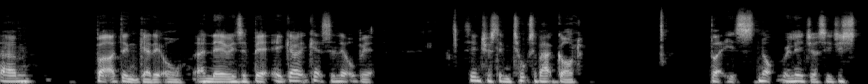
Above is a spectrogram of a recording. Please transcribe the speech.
Um, but I didn't get it all, and there is a bit. It, go, it gets a little bit. It's interesting. It talks about God, but it's not religious. It just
